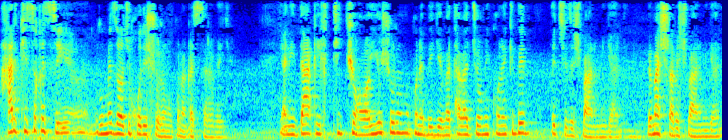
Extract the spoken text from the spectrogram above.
هر کسی قصه رو مزاج خودش شروع می‌کنه قصه رو بگه. یعنی دقیق تیکه هایی رو شروع می‌کنه بگه و توجه می‌کنه که به, به چیزش برمیگرده. به مشربش برمیگرده.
